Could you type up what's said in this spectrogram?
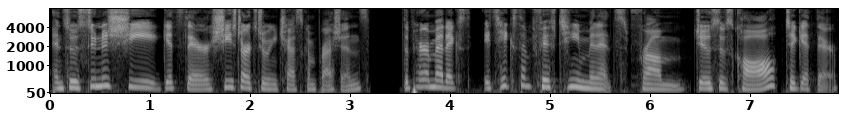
And so as soon as she gets there, she starts doing chest compressions. The paramedics, it takes them 15 minutes from Joseph's call to get there.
